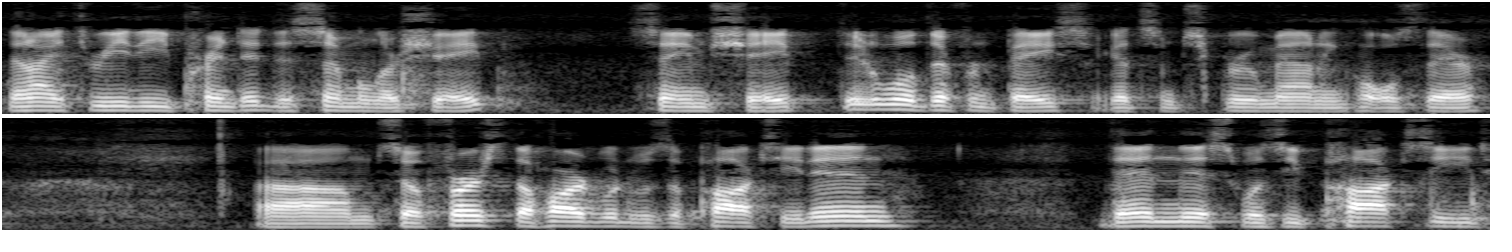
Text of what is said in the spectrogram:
Then I 3D printed a similar shape, same shape, did a little different base. I got some screw mounting holes there. Um, so first the hardwood was epoxied in, then this was epoxied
